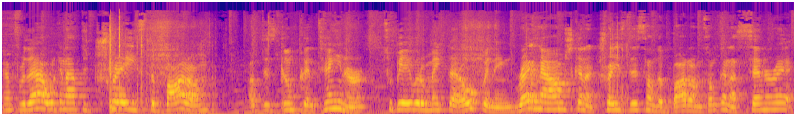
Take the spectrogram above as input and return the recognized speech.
and for that, we're gonna have to trace the bottom of this gum container to be able to make that opening. Right now, I'm just gonna trace this on the bottom. So I'm gonna center it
